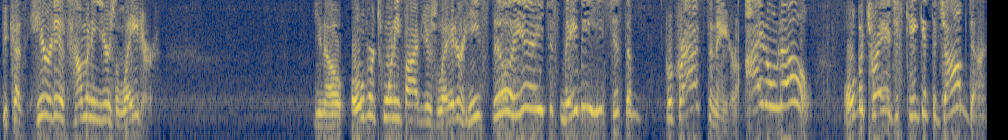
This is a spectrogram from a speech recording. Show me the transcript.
Because here it is, how many years later? You know, over 25 years later, he's still, yeah, he just, maybe he's just a procrastinator. I don't know. Old Betrayer just can't get the job done.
